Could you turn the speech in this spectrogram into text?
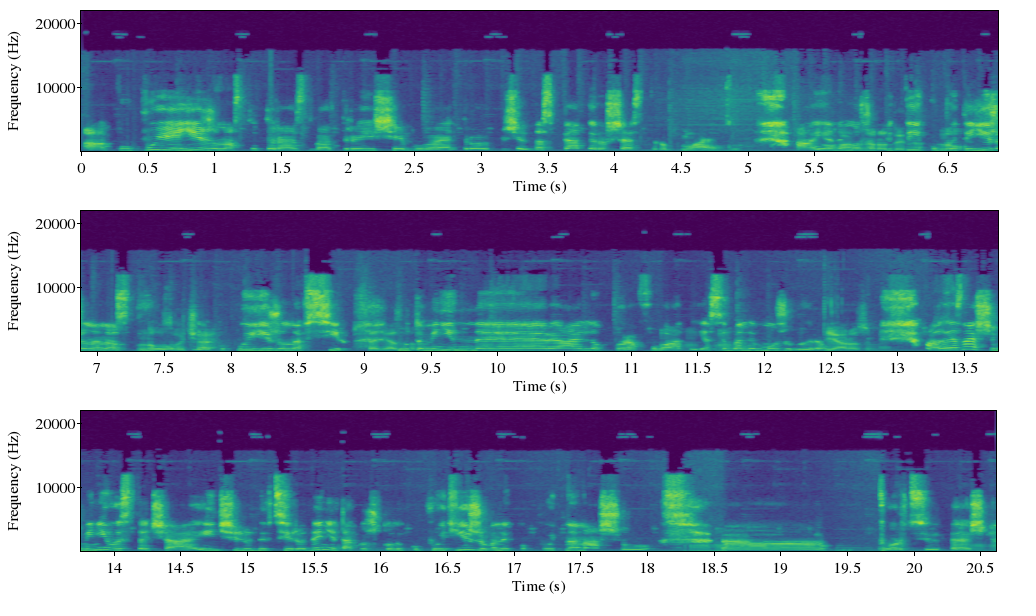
а купує їжу. У нас тут раз, два, три, ще буває троє, ще у нас п'ятеро, шестеро буває. А я не можу родина. піти і купити Ну, їжу на нас ну, двох. звичайно. я купую їжу на всіх. Все, Ну то мені нереально порахувати. Я Мгм. себе не можу виробити. Я розумію. Але я знаю, що мені вистачає. Інші люди в цій родині також, коли купують їжу, вони купують на нашу Мгм. е- порцію теж. Мгм.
